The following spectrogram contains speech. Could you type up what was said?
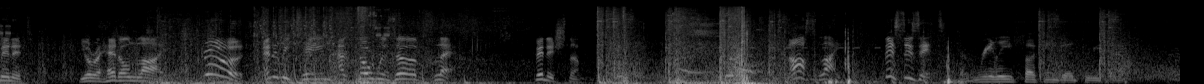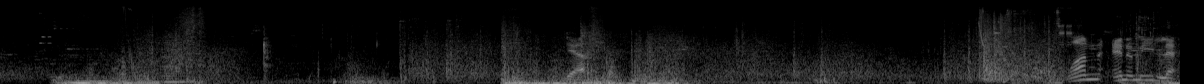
Minute. You're ahead on live. Good! Enemy team has no reserves left. Finish them. Last life. This is it. A really fucking good three tap. Yeah. One enemy left.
